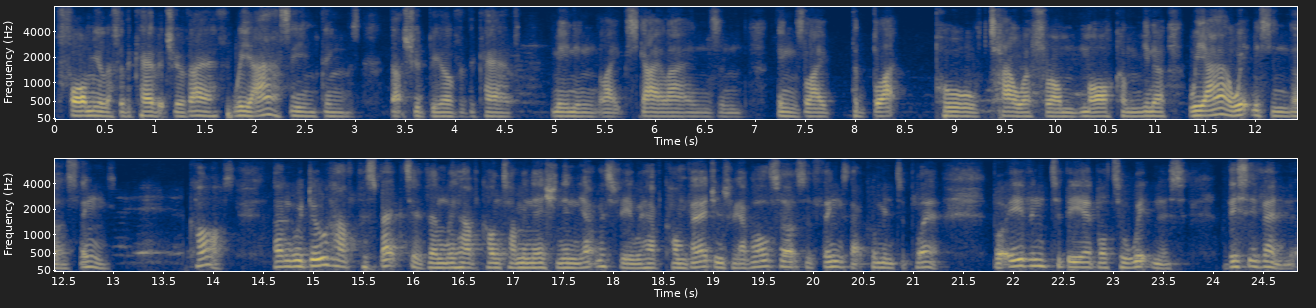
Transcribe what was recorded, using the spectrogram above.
formula for the curvature of Earth, we are seeing things that should be over the curve, meaning like skylines and things like the Blackpool Tower from Morecambe. You know, we are witnessing those things, of course. And we do have perspective and we have contamination in the atmosphere, we have convergence, we have all sorts of things that come into play. But even to be able to witness this event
